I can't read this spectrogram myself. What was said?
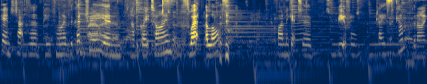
getting to chat to people from all over the country ah, and have a great time. Sweat a lot. Finally get to a beautiful place to camp for the night.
